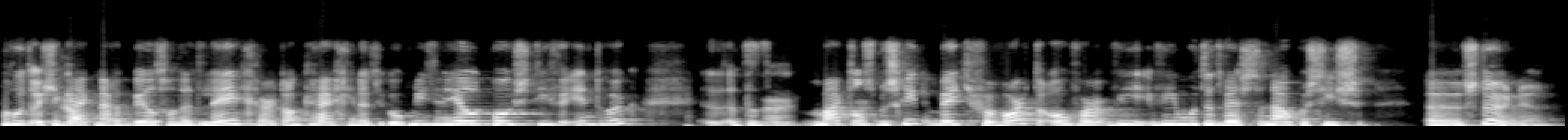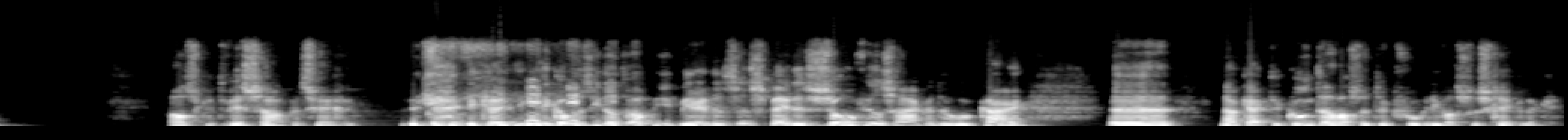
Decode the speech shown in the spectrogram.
Maar goed, als je kijkt naar het beeld van het leger, dan krijg je natuurlijk ook niet een heel positieve indruk. Eh, dat maakt ons misschien een beetje verward over wie, wie moet het Westen nou precies uh, steunen. Als ik het wist, zou ik het zeggen. ik, ik, ik, dat ook niet meer. Er spelen zoveel zaken door elkaar. Uh, nou kijk, de Junta was natuurlijk vroeger die was verschrikkelijk.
